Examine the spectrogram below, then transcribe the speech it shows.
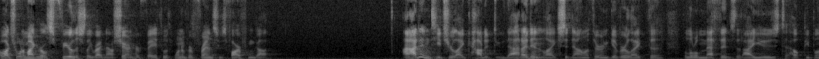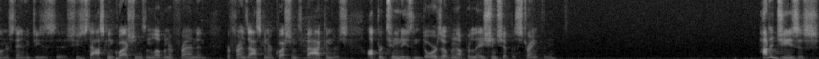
I watch one of my girls fearlessly right now sharing her faith with one of her friends who's far from God. And I didn't teach her like how to do that. I didn't like sit down with her and give her like the, the little methods that I use to help people understand who Jesus is. She's just asking questions and loving her friend, and her friend's asking her questions back, and there's opportunities and doors opening up. Relationship is strengthening. How did Jesus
